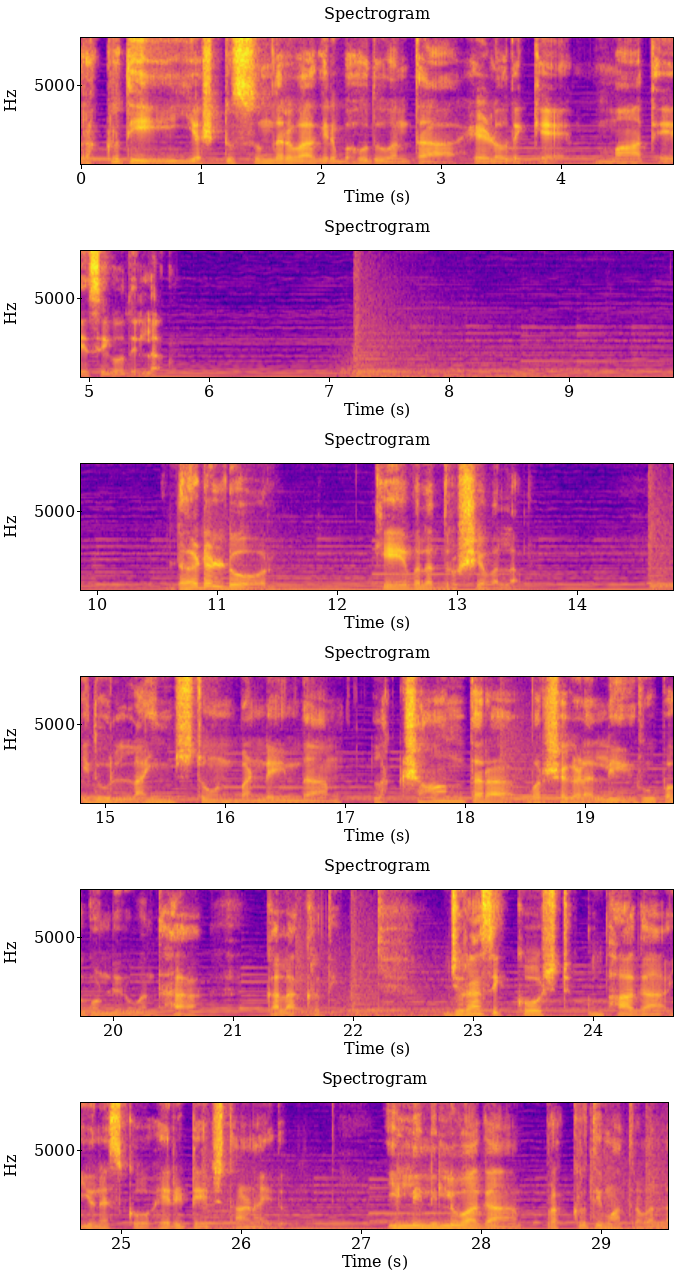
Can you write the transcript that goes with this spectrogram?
ಪ್ರಕೃತಿ ಎಷ್ಟು ಸುಂದರವಾಗಿರಬಹುದು ಅಂತ ಹೇಳೋದಕ್ಕೆ ಮಾತೇ ಸಿಗೋದಿಲ್ಲ. ಡರ್ಡಲ್ ಡೋರ್ ಕೇವಲ ದೃಶ್ಯವಲ್ಲ. ಇದು ಲೈಮ್ ಸ್ಟೋನ್ ಬಂಡೆಯಿಂದ ಲಕ್ಷಾಂತರ ವರ್ಷಗಳಲ್ಲಿ ರೂಪುಗೊಂಡಿರುವಂತಹ ಕಲಾಕೃತಿ. ಜುರಾಸಿಕ್ ಕೋಸ್ಟ್ ಭಾಗ ಯುನೆಸ್ಕೋ ಹೆರಿಟೇಜ್ ತಾಣ ಇದು. ಇಲ್ಲಿ ನಿಲ್ಲುವಾಗ ಪ್ರಕೃತಿ ಮಾತ್ರವಲ್ಲ,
